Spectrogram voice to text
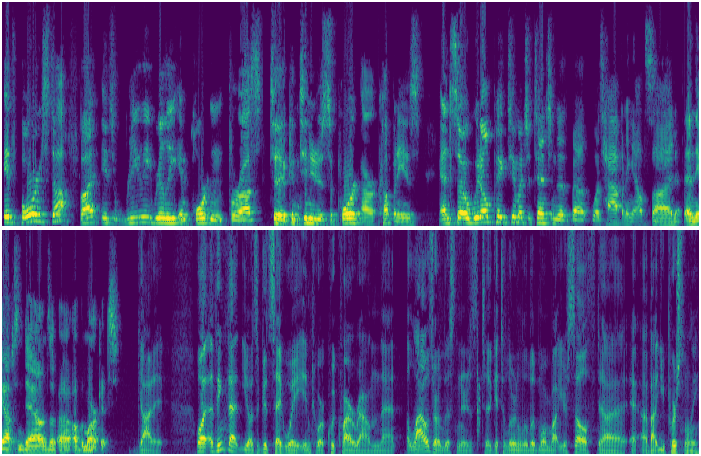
it's boring stuff, but it's really, really important for us to continue to support our companies. And so we don't pay too much attention to about what's happening outside and the ups and downs of, uh, of the markets. Got it. Well, I think that you know it's a good segue into our quickfire round that allows our listeners to get to learn a little bit more about yourself, uh, about you personally.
